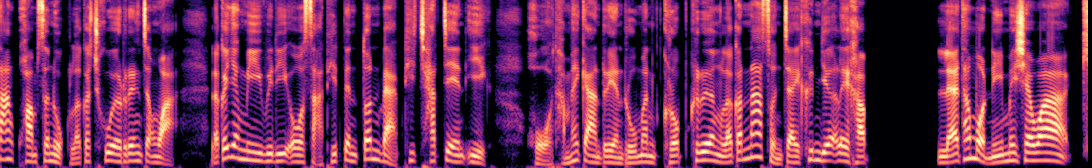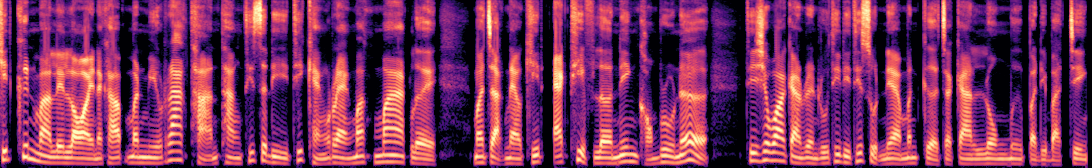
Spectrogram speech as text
สร้างความสนุกแล้วก็ช่วยเรื่องจังหวะ แล้วก็ยังมีวิดีโอสาธิตเป็นต้นแบบที่ชัดเจนอีก โหทำให้การเรียนรู้มันครบเครื่อง แล้วก็น่าสนใจขึ้นเยอะเลยครับ และทั้งหมดนี้ไม่ใช่ว่าคิดขึ้นมาลอยๆนะครับ มันมีรากฐานทางทฤษฎีที่แข็งแรงมากๆเลย มาจากแนวคิด active learning ของ Bruner ที่เชื่อว่าการเรียนรู้ที่ดีที่สุดเนี่ยมันเกิดจากการลงมือปฏิบัติจริง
